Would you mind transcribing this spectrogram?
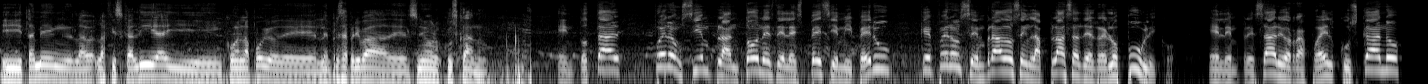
y también la, la, Fiscalía y con el apoyo de la empresa privada del señor Cuscano. En total, fueron 100 plantones de la especie Mi Perú que fueron sembrados en la Plaza del Reloj Público. El empresario Rafael Cuscano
